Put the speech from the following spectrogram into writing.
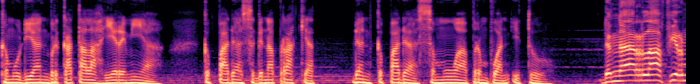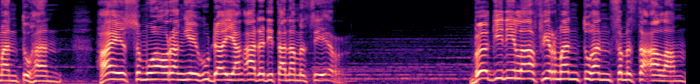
Kemudian berkatalah Yeremia kepada segenap rakyat dan kepada semua perempuan itu. Dengarlah firman Tuhan, Hai semua orang Yehuda yang ada di tanah Mesir. Beginilah firman Tuhan semesta alam,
